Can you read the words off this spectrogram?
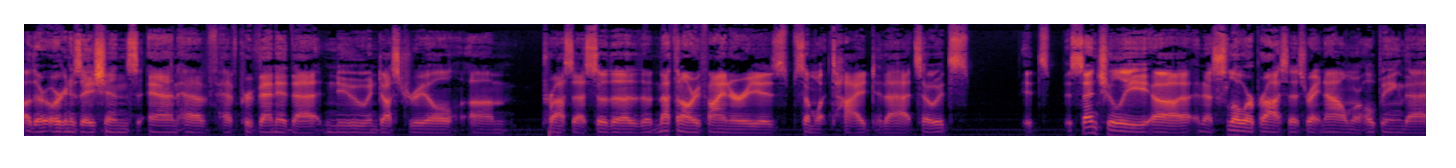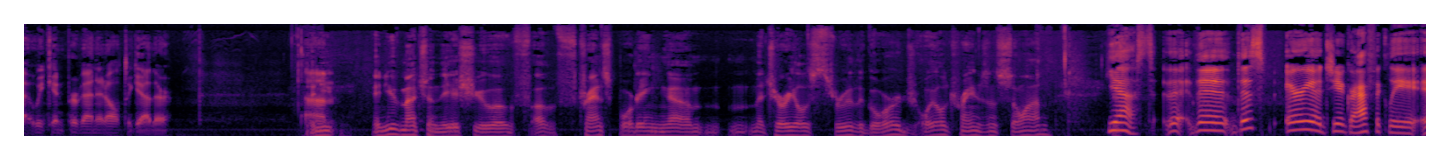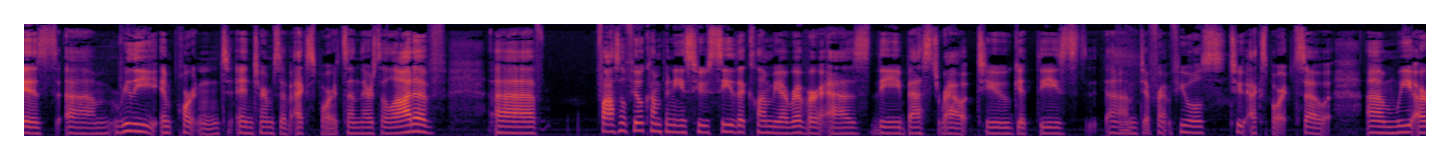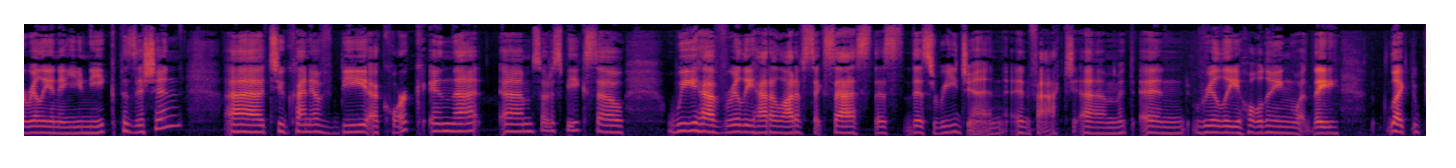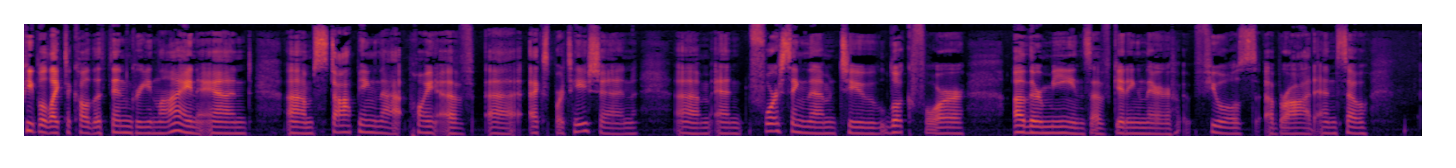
other organizations and have, have prevented that new industrial um, process. So the, the methanol refinery is somewhat tied to that. So it's it's essentially uh, in a slower process right now, and we're hoping that we can prevent it altogether. Um, and you've mentioned the issue of, of transporting um, materials through the gorge, oil trains, and so on. Yes, the, the, this area geographically is um, really important in terms of exports, and there's a lot of uh, fossil fuel companies who see the Columbia River as the best route to get these um, different fuels to export. So um, we are really in a unique position uh, to kind of be a cork in that, um, so to speak. So we have really had a lot of success this this region, in fact, um, and really holding what they like people like to call the thin green line and um, stopping that point of uh, exportation um, and forcing them to look for other means of getting their fuels abroad. And so,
